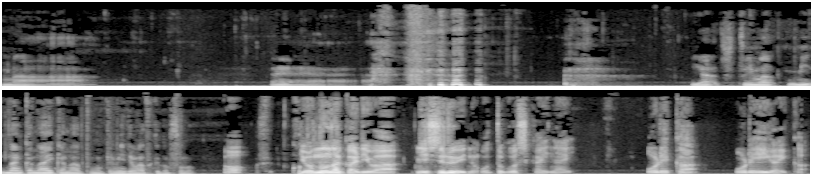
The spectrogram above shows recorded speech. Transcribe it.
まあ。ええ いや、ちょっと今、み、なんかないかなと思って見てますけど、その、あ、世の中には2種類の男しかいない。俺か、俺以外か。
